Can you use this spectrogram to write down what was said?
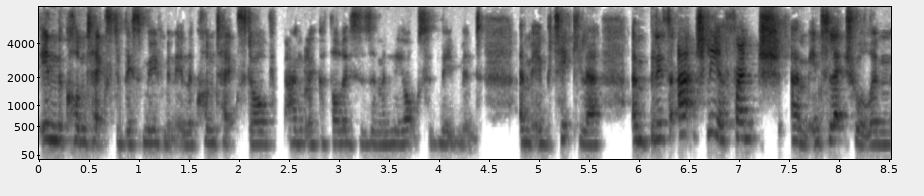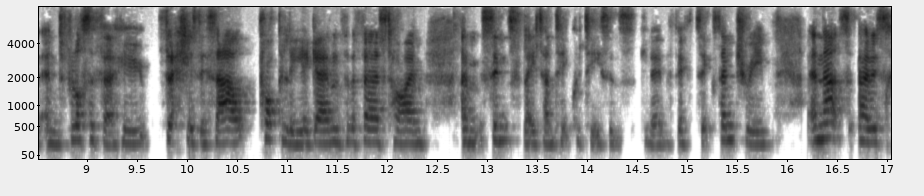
in the context of this movement, in the context of Anglo Catholicism and the Oxford movement um, in particular. Um, but it's actually a French um, intellectual and, and, philosopher who fleshes this out properly again for the first time um, since late antiquity, since you know the fifth, sixth century, and that's Ernest.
